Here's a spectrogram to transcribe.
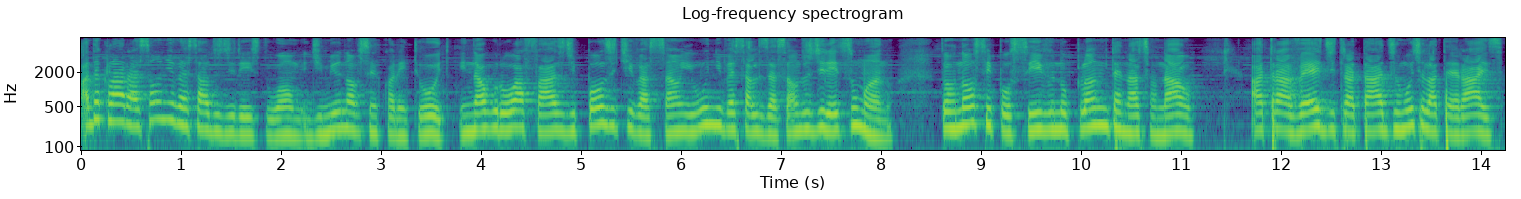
A Declaração Universal dos Direitos do Homem de 1948 inaugurou a fase de positivação e universalização dos direitos humanos. Tornou-se possível, no plano internacional, através de tratados multilaterais,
